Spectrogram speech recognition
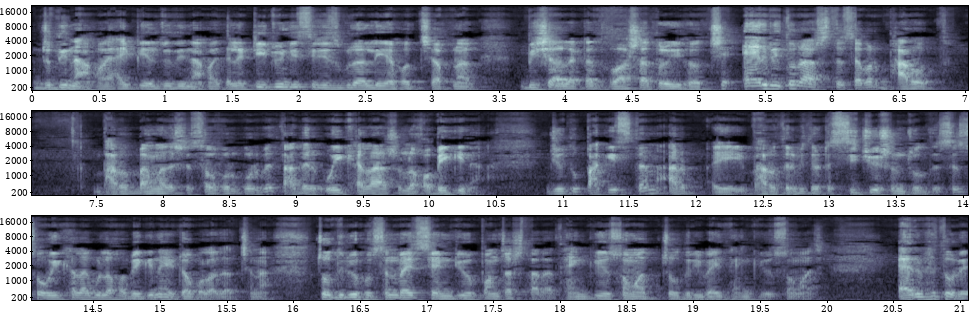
যদি না হয় আইপিএল যদি না হয়, তাহলে টি টোয়েন্টি সিরিজগুলো নিয়ে হচ্ছে আপনার বিশাল একটা ধোয়াশা তৈরি হচ্ছে। এর ভিতরে আসতেছে আবার ভারত। ভারত বাংলাদেশে সফর করবে, তাদের ওই খেলা আসলে হবে কিনা? যেহেতু পাকিস্তান আর এই ভারতের ভিতরে একটা সিচুয়েশন চলতেছে সো ওই খেলাগুলো হবে কিনা এটা বলা যাচ্ছে না। চৌধুরী হোসেন ভাই সেন্টিও পঞ্চাশ তারা। Thank you so much Chowdhury ভাই থ্যাংক ইউ সো মাচ এর ভেতরে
